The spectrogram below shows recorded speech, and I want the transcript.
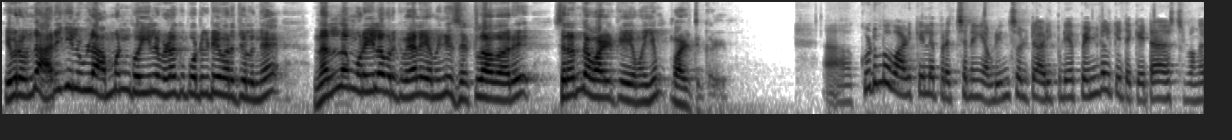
இவர் வந்து அருகில் உள்ள அம்மன் கோயிலில் விளக்கு போட்டுக்கிட்டே வர சொல்லுங்க. நல்ல முறையில் அவருக்கு வேலை அமைஞ்சு செட்டில் ஆவார். சிறந்த வாழ்க்கை அமையும். வாழ்த்துக்கள். குடும்ப வாழ்க்கையில் பிரச்சனை அப்படின்னு சொல்லிட்டு அடிப்படையாக பெண்கள் கிட்ட கேட்டால் சொல்லுவாங்க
